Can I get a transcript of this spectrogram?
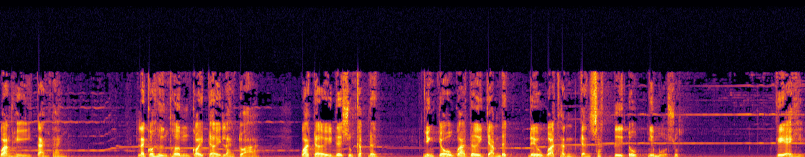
quan hỷ tán thán. Lại có hương thơm cõi trời lan tỏa, qua trời rơi xuống khắp nơi. Những chỗ qua rơi chạm đất đều hóa thành cảnh sắc tươi tốt như mùa xuân. Khi ấy,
